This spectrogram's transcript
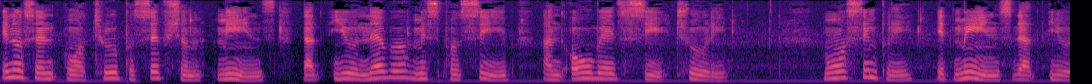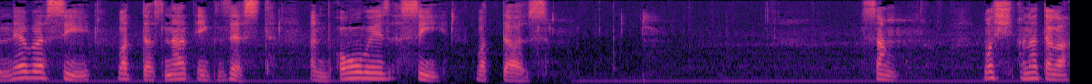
Innocent or true perception means that you never misperceive and always see truly. More simply, it means that you never see what does not exist and always see what does. 3. もしあなたが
